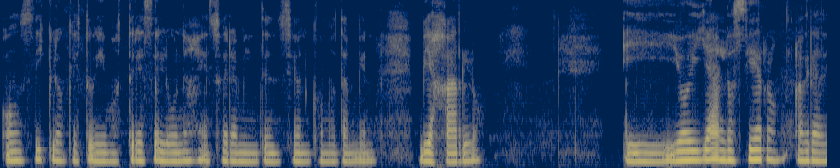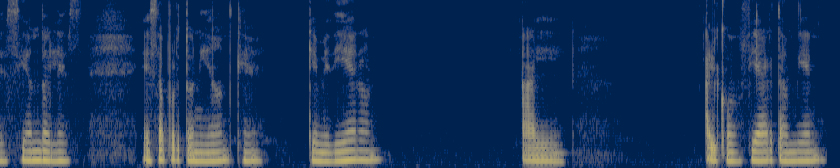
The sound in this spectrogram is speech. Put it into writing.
un ciclo que estuvimos 13 lunas, eso era mi intención, como también viajarlo. Y hoy ya lo cierro agradeciéndoles esa oportunidad que, que me dieron al, al, confiar también,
